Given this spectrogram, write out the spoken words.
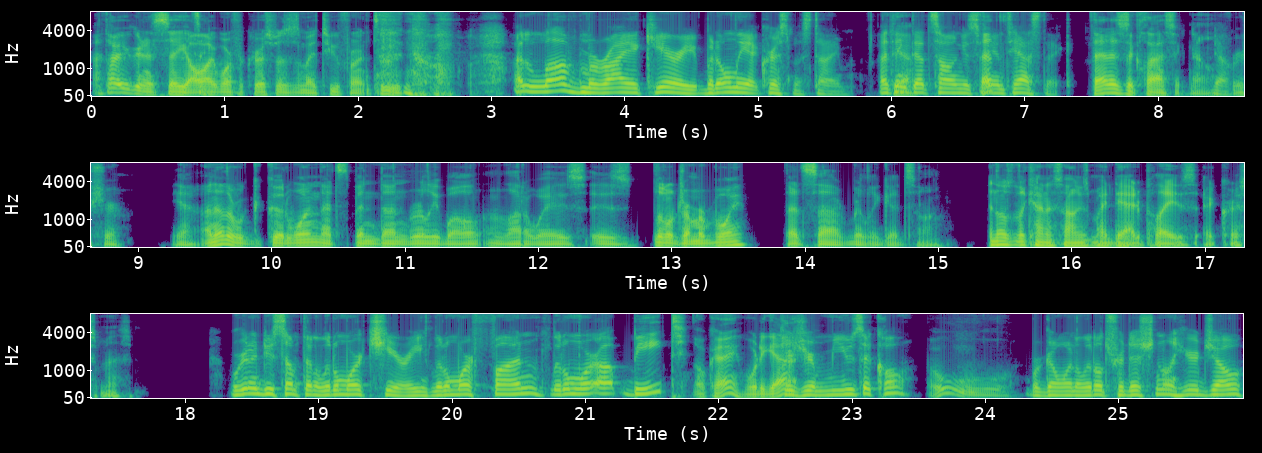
I thought you were going to say all I want for Christmas is my two front teeth. I love Mariah Carey, but only at Christmas time. I think Yeah. that song is That's- fantastic. That is a classic now, Yeah. for sure. Yeah. Another good one that's been done really well in a lot of ways is Little Drummer Boy. That's a really good song. And those are the kind of songs my dad plays at Christmas. We're going to do something a little more cheery, a little more fun, a little more upbeat Okay. What do you got? because you're musical. Ooh. We're going a little traditional here, Joe.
